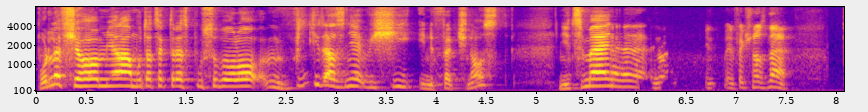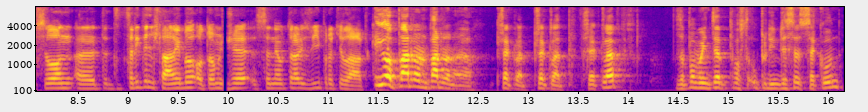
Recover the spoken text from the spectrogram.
podle všeho měla mutace, které způsobovalo výrazně vyšší infekčnost, Nicméně... Ne, ne, ne, no, infekčnost ne. Epsilon, eh, celý ten článek byl o tom, že se neutralizují protilátky. Jo, pardon, pardon, jo. Překlep, překlep, překlep. zapomeňte post úplný 10 sekund,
